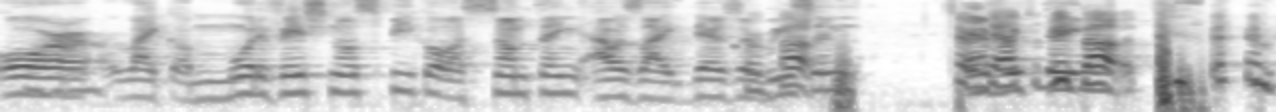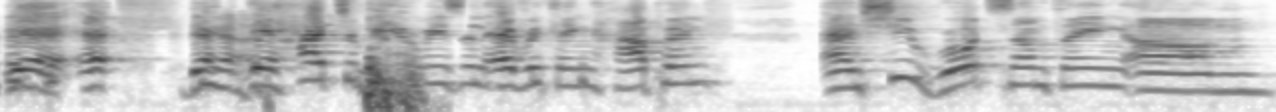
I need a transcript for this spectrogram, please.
or like a motivational speaker or something. I was like, there's a both. reason turned out to be both. yeah, eh, there, Yeah. there had to be a reason everything happened. And she wrote something um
